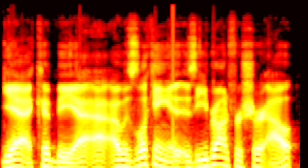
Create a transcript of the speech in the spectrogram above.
Yeah, it could be. I, I was looking. Is Ebron for sure out?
